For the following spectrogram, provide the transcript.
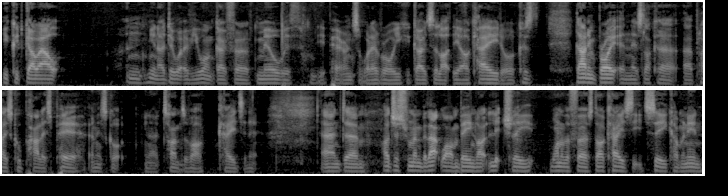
you could go out and you know do whatever you want, go for a meal with your parents or whatever, or you could go to like the arcade or because down in Brighton there's like a, a place called Palace Pier and it's got you know tons of arcades in it. And um, I just remember that one being like literally one of the first arcades that you'd see coming in.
